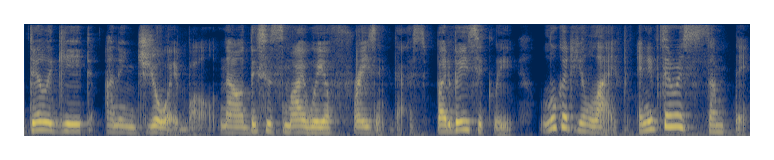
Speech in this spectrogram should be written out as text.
delegate unenjoyable. Now, this is my way of phrasing this, but basically, look at your life, and if there is something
